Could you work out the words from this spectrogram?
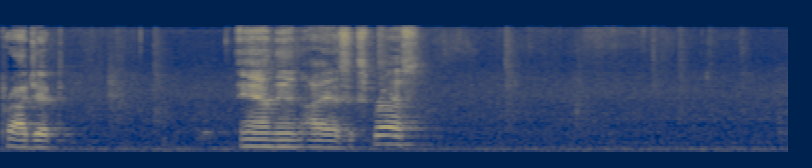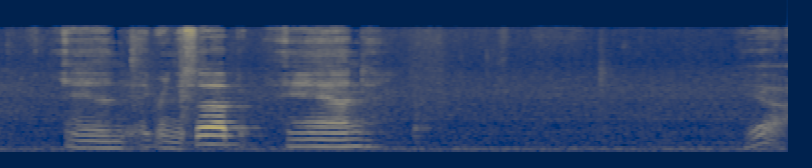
project, and then IIS Express. And I bring this up, and yeah,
